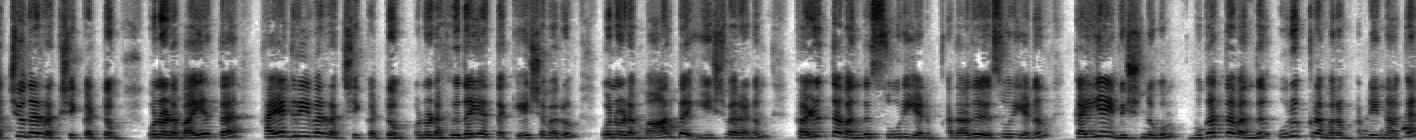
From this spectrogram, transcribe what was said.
அச்சுதர் ரட்சிக்கட்டும். உன்னோட வயத்தை ஹயக்ரீவர் ரட்சிக்கட்டும். உன்னோட ஹிருதயத்தை கேசவரும் உன்னோட மார்ப ஈஸ்வரனும் கழுத்தை வந்து சூரியனும் அதாவது சூரியனும் கையை விஷ்ணுவும் முகத்தை வந்து உருக்கிரமரும் அப்படின்னாக்க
